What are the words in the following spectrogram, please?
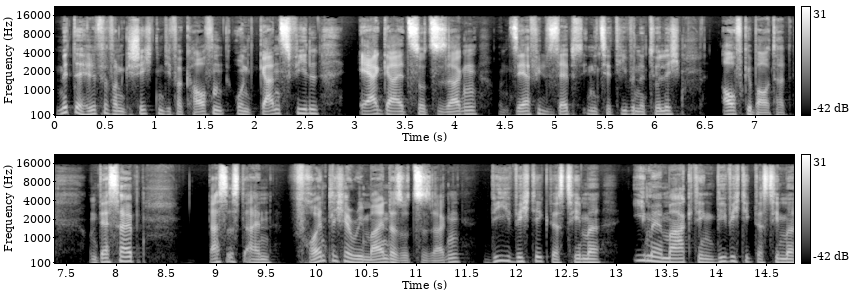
mit der Hilfe von Geschichten, die verkaufen und ganz viel Ehrgeiz sozusagen und sehr viel Selbstinitiative natürlich aufgebaut hat. Und deshalb, das ist ein freundlicher Reminder sozusagen, wie wichtig das Thema E-Mail-Marketing, wie wichtig das Thema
